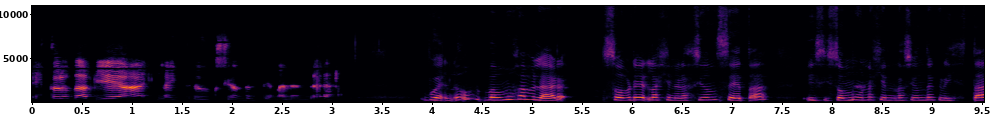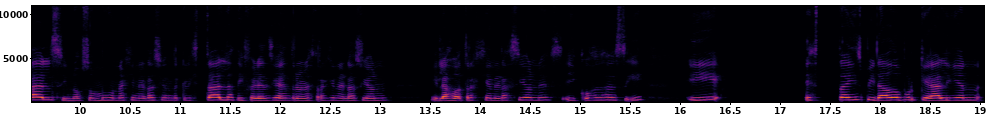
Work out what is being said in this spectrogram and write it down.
esto nos da pie a la introducción del tema, Nanda. Bueno, vamos a hablar sobre la generación Z y si somos una generación de cristal, si no somos una generación de cristal, las diferencias entre nuestra generación y las otras generaciones y cosas así. Y está inspirado porque alguien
